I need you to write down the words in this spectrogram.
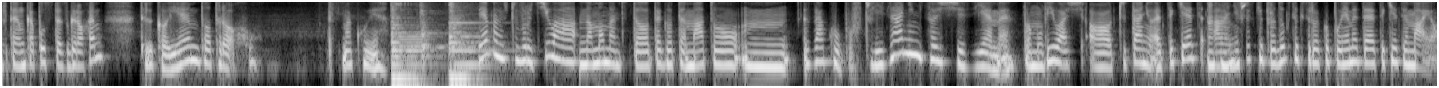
w tę kapustę z grochem, tylko jem po trochu. Smakuje. Ja bym jeszcze wróciła na moment do tego tematu mm, zakupów, czyli zanim coś zjemy, bo mówiłaś o czytaniu etykiet, ale nie wszystkie produkty, które kupujemy, te etykiety mają.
